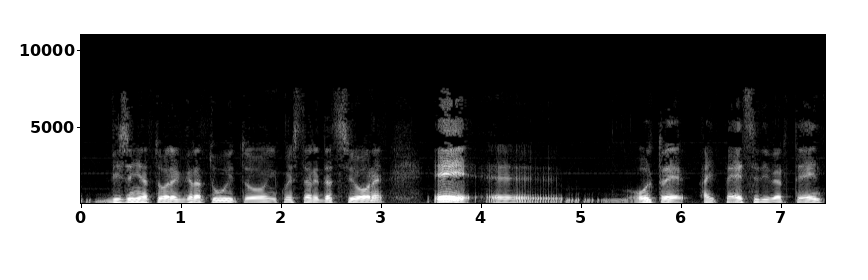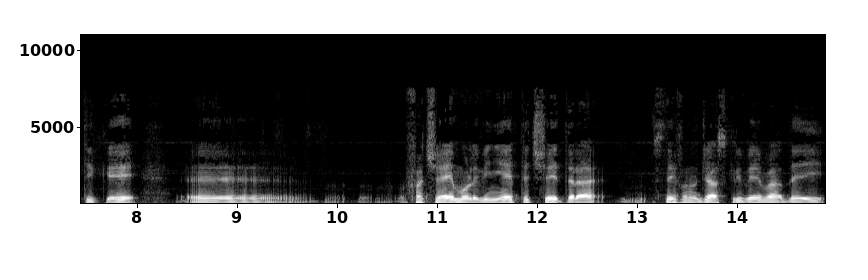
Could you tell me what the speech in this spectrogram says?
disegnatore gratuito in questa redazione e eh, oltre ai pezzi divertenti che eh, facemmo, le vignette eccetera, Stefano già scriveva dei,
